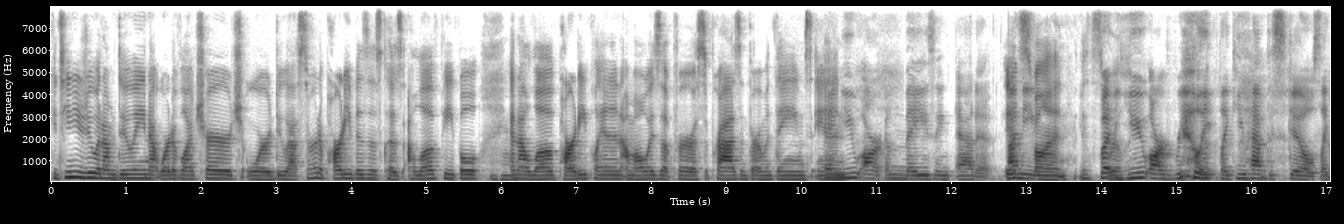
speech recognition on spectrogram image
continue to do what I'm doing at Word of Life Church or do I start a party business because I love people Mm-hmm. and I love party planning? I'm always up for a surprise and throwing themes and, And you are amazing at it. it's I mean, fun. It's but really, you are really like you have the skills, like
